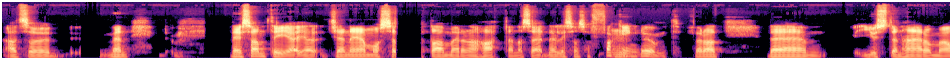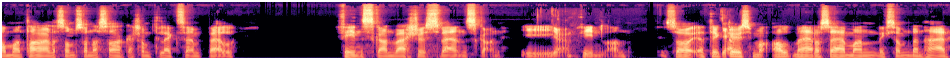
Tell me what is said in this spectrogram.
Alltså, men det är samtidigt, jag känner jag måste ta med den här hatten och säga det är liksom så fucking mm. dumt. För att det, just den här om, om man talar som sådana saker som till exempel finskan versus svenskan i ja. Finland. Så jag tycker ja. ju som allt mer så är man liksom den här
